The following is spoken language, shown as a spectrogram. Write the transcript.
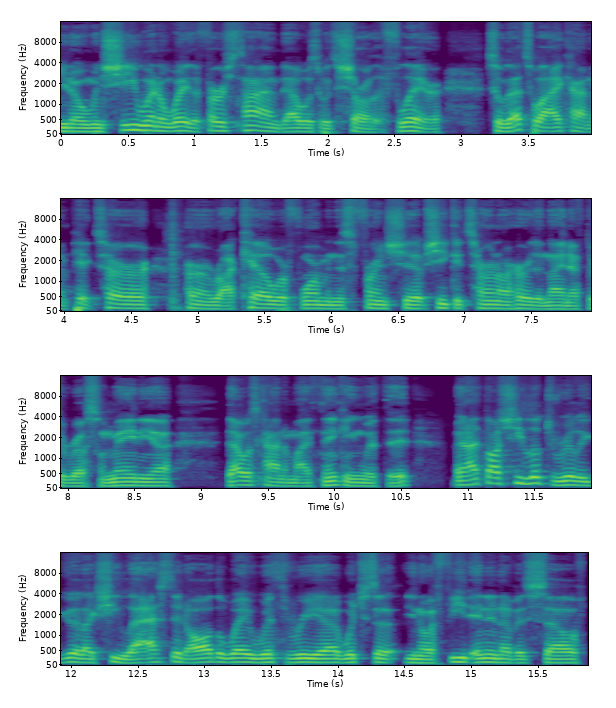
You know, when she went away the first time, that was with Charlotte Flair. So that's why I kind of picked her. Her and Raquel were forming this friendship. She could turn on her the night after WrestleMania. That was kind of my thinking with it. And I thought she looked really good. Like she lasted all the way with Rhea, which is a you know a feat in and of itself.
